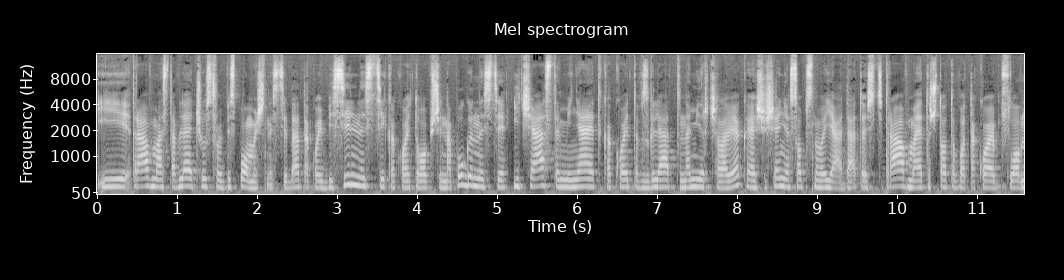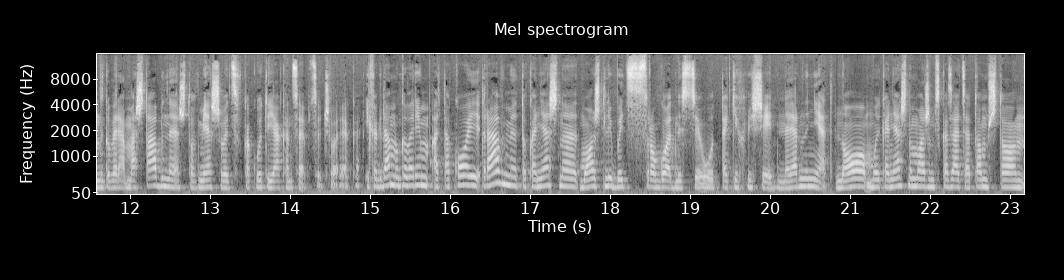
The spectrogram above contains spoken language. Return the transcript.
и травма оставляет чувство беспомощности, да, такой бессильности, какой-то общей напуганности, и часто меняет какой-то взгляд на мир человека и ощущение собственного «я», да, то есть травма – это что-то вот такое, условно говоря, масштабное, что вмешивается в какую-то «я-концепцию» человека. И когда мы говорим о такой травме, то, конечно, может ли быть срок годности у таких вещей? Наверное, нет. Но мы, конечно, можем сказать о том, что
